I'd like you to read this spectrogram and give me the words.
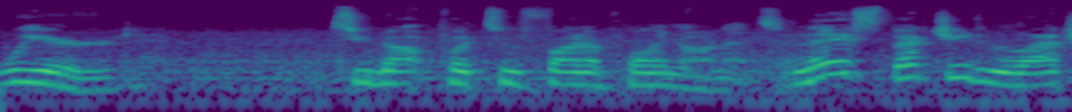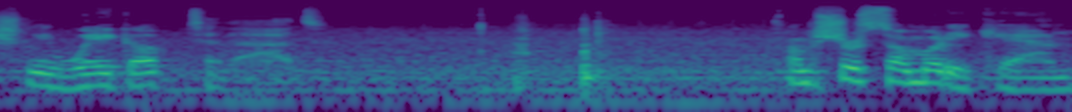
Weird to not put too fine a point on it. And they expect you to actually wake up to that. I'm sure somebody can.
